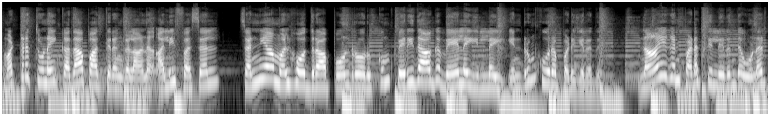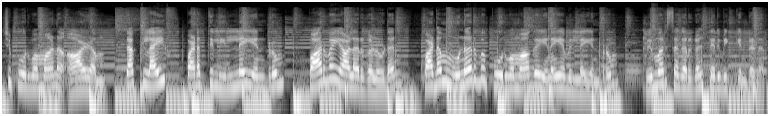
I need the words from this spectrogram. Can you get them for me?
மற்ற துணை கதாபாத்திரங்களான அலி ஃபசல் சன்யா மல்ஹோத்ரா போன்றோருக்கும் பெரிதாக வேலை இல்லை என்றும் கூறப்படுகிறது. நாயகன் படத்தில் இருந்த உணர்ச்சி பூர்வமான ஆழம் தக் லைஃப் படத்தில் இல்லை என்றும் பார்வையாளர்களுடன் படம் உணர்வு பூர்வமாக இணையவில்லை என்றும் விமர்சகர்கள் தெரிவிக்கின்றனர்.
